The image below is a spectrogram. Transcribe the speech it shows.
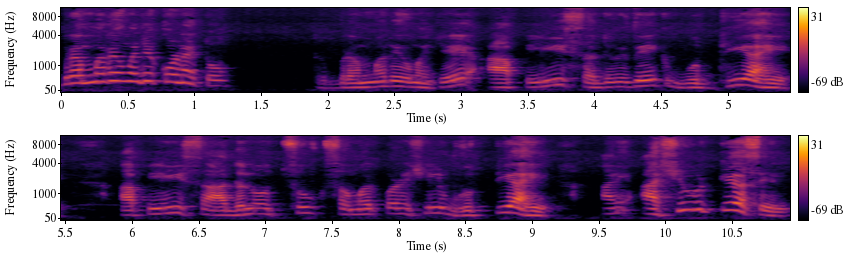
ब्रह्मदेव म्हणजे कोण आहे तो? ब्रह्मदेव म्हणजे आपली सद्विवेक बुद्धी आहे आपली साधनोत्सुक समर्पणशील वृत्ती आहे आणि अशी वृत्ती असेल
